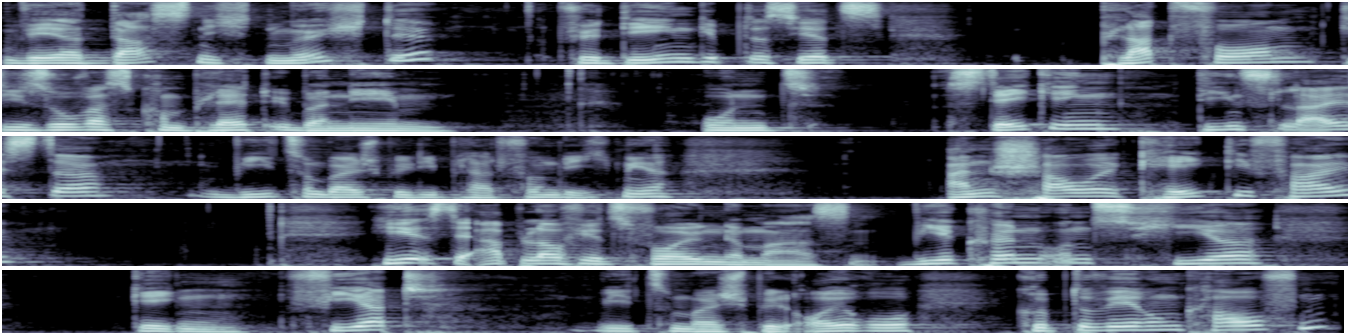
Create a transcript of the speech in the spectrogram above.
wer das nicht möchte, für den gibt es jetzt Plattformen, die sowas komplett übernehmen. Und Staking-Dienstleister, wie zum Beispiel die Plattform, die ich mir anschaue, CakeDeFi, hier ist der Ablauf jetzt folgendermaßen. Wir können uns hier gegen Fiat, wie zum Beispiel Euro, Kryptowährung kaufen.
